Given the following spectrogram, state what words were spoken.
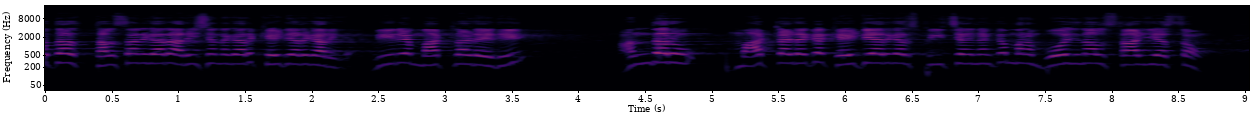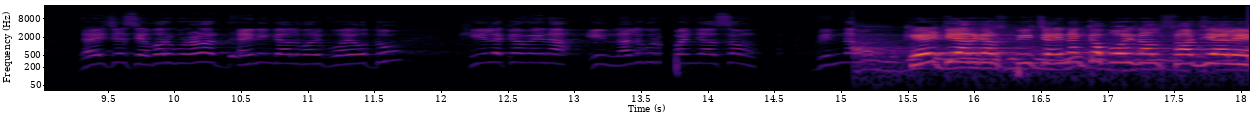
తర్వాత తలసాని గారు హరీష్ అన్న గారు కేటీఆర్ గారు వీరే మాట్లాడేది. అందరూ మాట్లాడాక కేటీఆర్ గారు స్పీచ్ అయినాక మనం భోజనాలు స్టార్ట్ చేస్తాం. దయచేసి ఎవరు కూడా డైనింగ్ హాల్ వరకు పోయవద్దు కీలకమైన ఈ నలుగురు పనిచేస్తాం విన్న కేటీఆర్ గారు స్పీచ్ అయినాక భోజనాలు స్టార్ట్ చేయాలి.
